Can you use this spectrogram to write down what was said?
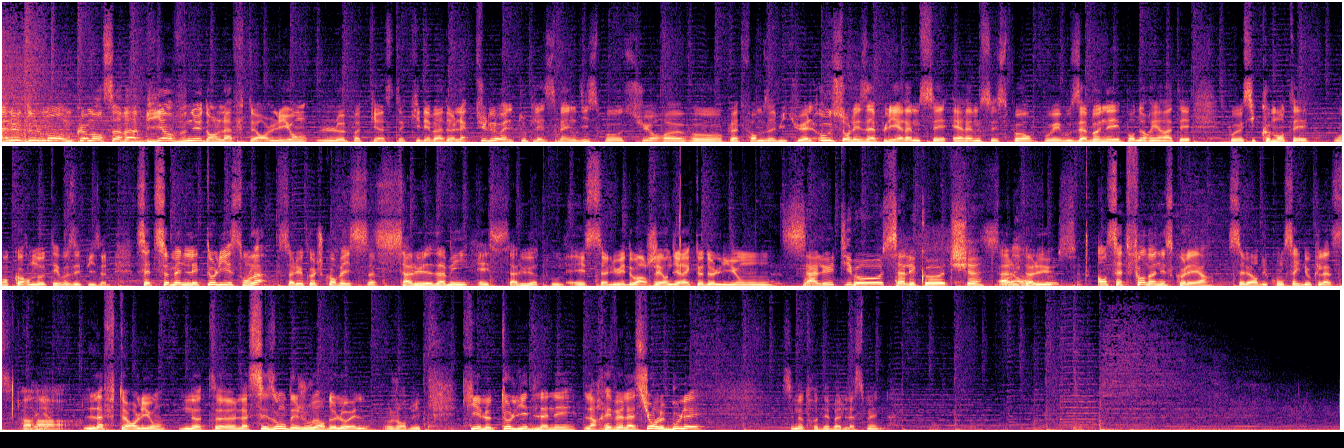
Salut tout le monde, comment ça va? Bienvenue dans l'After Lyon, le podcast qui débat de l'actu de l'OL toutes les semaines dispo sur euh, vos plateformes habituelles ou sur les applis RMC, RMC Sport. Vous pouvez vous abonner pour ne rien rater. Vous pouvez aussi commenter ou encore noter vos épisodes. Cette semaine, les tauliers sont là. Salut coach Courbis. Salut les amis et salut à tous. Et salut Edouard G en direct de Lyon. Salut Thibaut, salut coach. Alors, salut. En cette fin d'année scolaire, c'est l'heure du conseil de classe. Ah, Regarde. L'After Lyon note euh, la saison des joueurs de l'OL aujourd'hui. Qui est le taulier de l'année? La révélation, le boulet C'est notre débat de la semaine.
